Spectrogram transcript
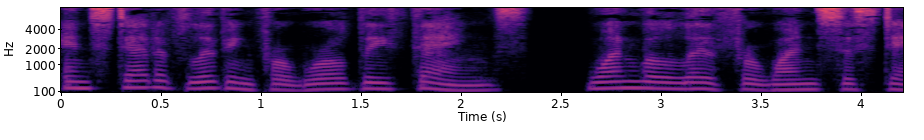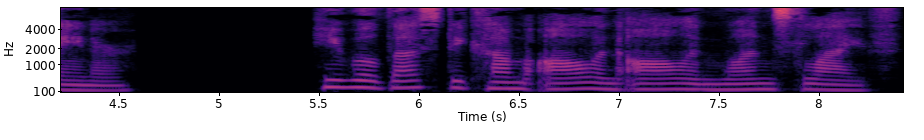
instead of living for worldly things, one will live for one's Sustainer. He will thus become all in all in one's life.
